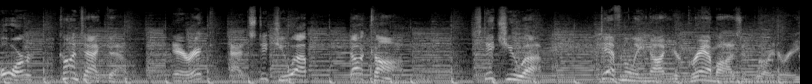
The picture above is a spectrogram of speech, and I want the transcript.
or contact them, Eric at StitchYouUp.com. Stitch You Up. Definitely not your grandma's embroidery.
